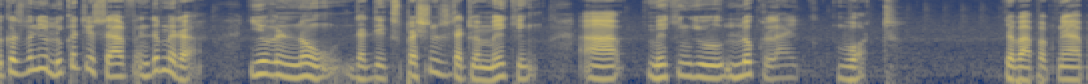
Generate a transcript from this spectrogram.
because when you look at yourself in the mirror you will know that the expressions that you're making are making you look like what? जब आप अपने आप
